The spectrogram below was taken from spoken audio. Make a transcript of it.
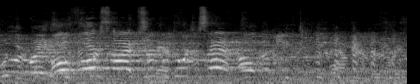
Oh, far side, towards his head. Oh.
